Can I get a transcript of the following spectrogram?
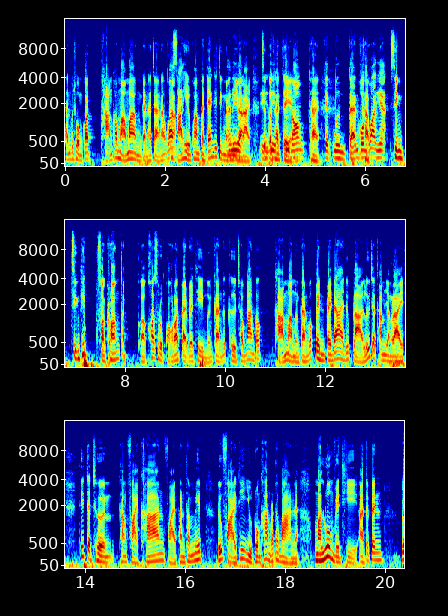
ท่านผู้ชมก็ถามเข้ามามากเหมือนกันนะอาจารย์นะว่าสาเหตุความขัดแย้งจริงๆมันมีอะไร ซึ่งก็ชัดเจนน้องใช่เจ็ดหมื่นแสนคนครับว่าอย่างเงี้ยสิ่งสิ่งที่สอดคล้องกับเอ่อข้อสรุปของร้อยแปดเวทีเหมือนกันก็คือชาวบ้านก็ถามมาเหมือนกันว่าเป็นไปได้หรือเปล่า หรือจะทำอย่างไร ที่จะเชิญทางฝ่ายค้าน ฝ่ายพันธมิตร หรือฝ่ายที่อยู่ตรงข้ามรัฐบาลเนี่ยมาร่วมเวทีอาจจะเป็น เว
